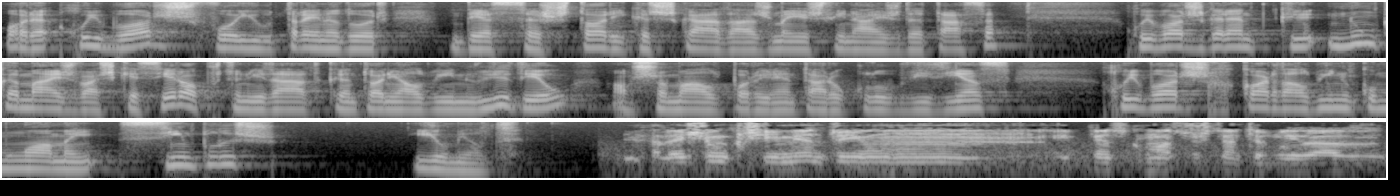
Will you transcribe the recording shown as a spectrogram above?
Ora, Rui Borges foi o treinador dessa histórica chegada às meias finais da Taça. Rui Borges garante que nunca mais vai esquecer a oportunidade que António Albino lhe deu ao chamá-lo para orientar o clube viziense. Rui Borges recorda Albino como um homem simples e humilde. Deixa um crescimento e, um, e penso que uma sustentabilidade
